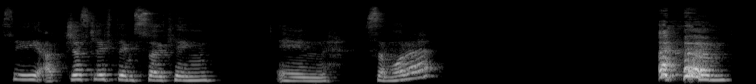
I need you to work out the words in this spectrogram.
See, I've just left them soaking in some water. um,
